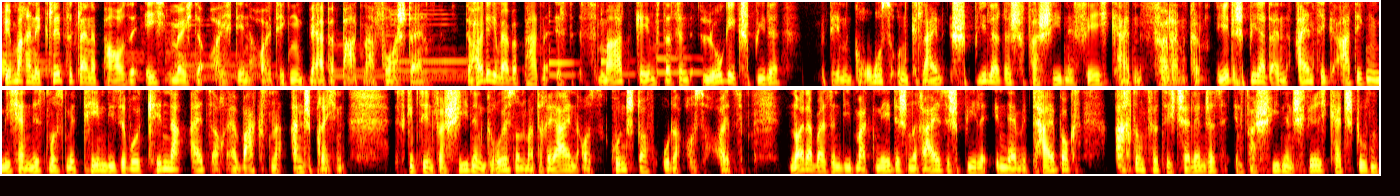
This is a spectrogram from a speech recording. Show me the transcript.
Wir machen eine klitzekleine Pause. Ich möchte euch den heutigen Werbepartner vorstellen. Der heutige Werbepartner ist Smart Games. Das sind Logikspiele, mit denen Groß und Klein spielerisch verschiedene Fähigkeiten fördern können. Jedes Spiel hat einen einzigartigen Mechanismus mit Themen, die sowohl Kinder als auch Erwachsene ansprechen. Es gibt sie in verschiedenen Größen und Materialien aus Kunststoff oder aus Holz. Neu dabei sind die magnetischen Reisespiele in der Metallbox, 48 Challenges in verschiedenen Schwierigkeitsstufen,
